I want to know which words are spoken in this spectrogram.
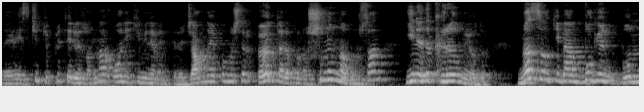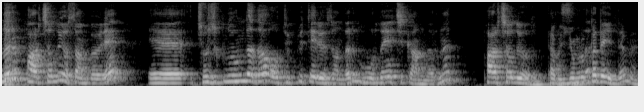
E, eski tüplü televizyonlar 12 milimetre camla yapılmıştır. Ön tarafına şununla vursan yine de kırılmıyordu. Nasıl ki ben bugün bunları parçalıyorsam böyle e, çocukluğumda da o tüplü televizyonların hurdaya çıkanlarını parçalıyordum. Tabii aslında. yumrukta değil değil mi?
